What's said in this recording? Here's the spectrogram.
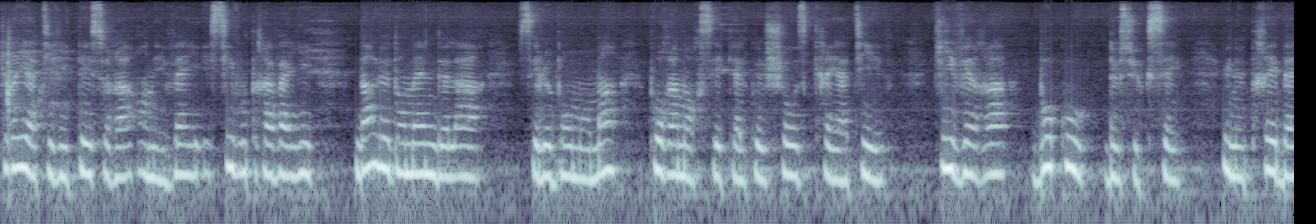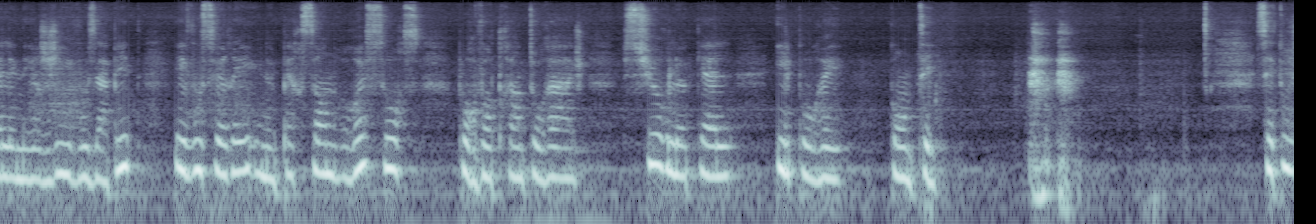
créativité sera en éveil, et si vous travaillez dans le domaine de l'art, c'est le bon moment pour amorcer quelque chose créatif qui verra beaucoup de succès. Une très belle énergie vous habite et vous serez une personne ressource pour votre entourage sur lequel il pourrait compter. C'est tout,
